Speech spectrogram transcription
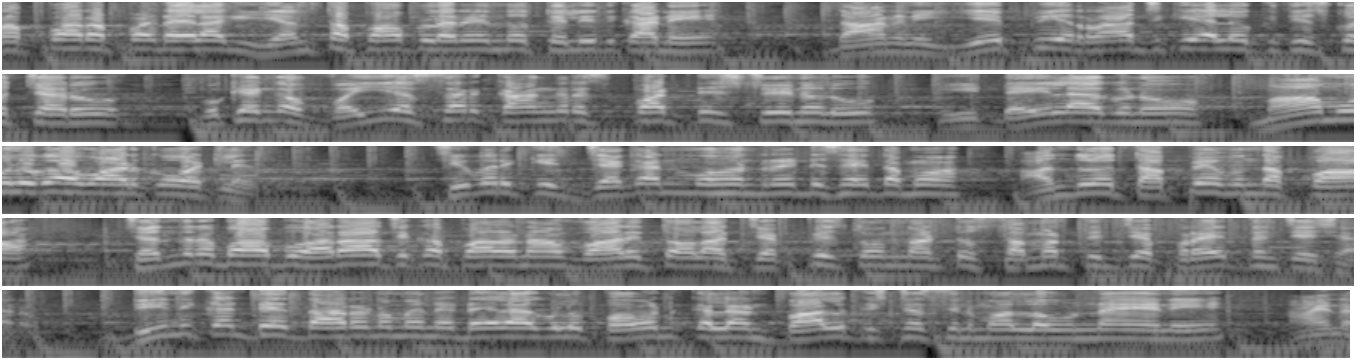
రప్పా రప్పా డైలాగ్ ఎంత పాపులర్ అయిందో తెలియదు కానీ దానిని ఏపీ రాజకీయాల్లోకి తీసుకొచ్చారు. ముఖ్యంగా వైఎస్ఆర్ కాంగ్రెస్ పార్టీ శ్రేణులు ఈ డైలాగును మామూలుగా వాడుకోవట్లేదు. చివరికి జగన్మోహన్ రెడ్డి సైతమో అందులో తప్పే ఉందప్ప? చంద్రబాబు అరాచక పాలన వారితో అలా చెప్పిస్తోందంటూ సమర్థించే ప్రయత్నం చేశారు. దీనికంటే దారుణమైన డైలాగులు పవన్ కళ్యాణ్ బాలకృష్ణ సినిమాల్లో ఉన్నాయని ఆయన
